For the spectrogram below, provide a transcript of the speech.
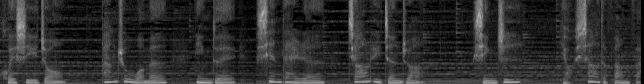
会是一种帮助我们应对现代人焦虑症状行之。有效的方法。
